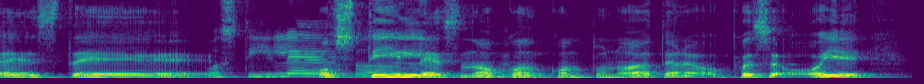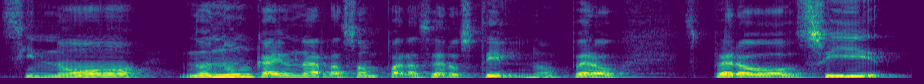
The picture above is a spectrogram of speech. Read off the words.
este hostiles hostiles no con, con, tu novio pues oye si no no nunca hay una razón para ser hostil no pero pero si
